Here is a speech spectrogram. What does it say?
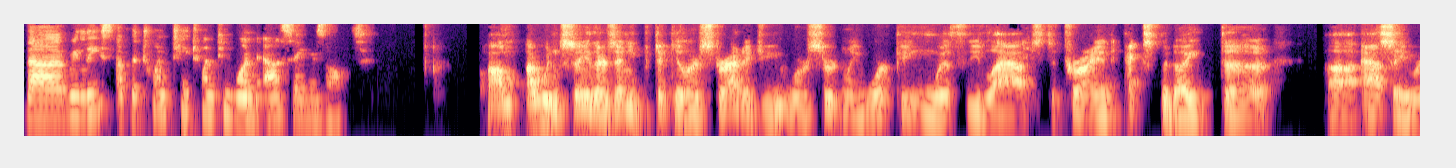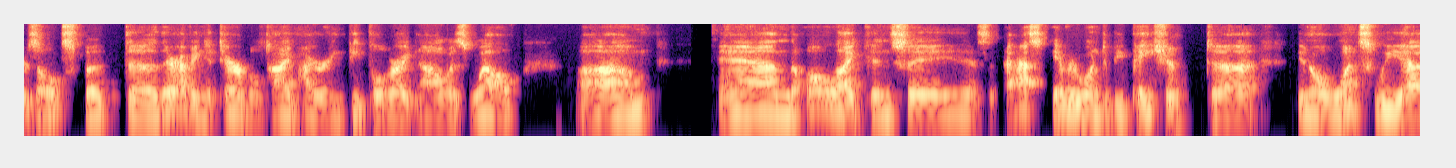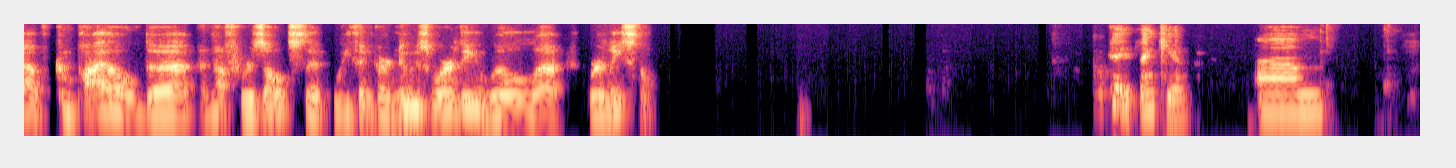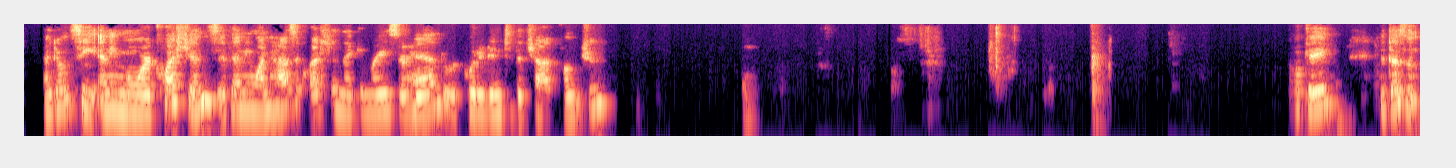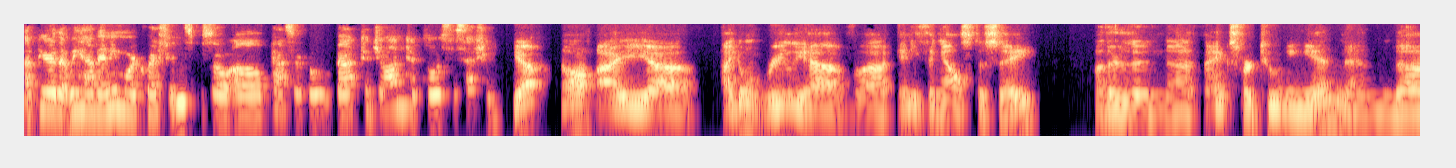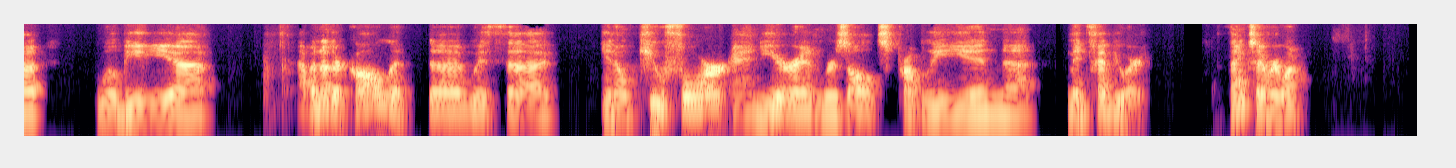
the release of the 2021 assay results? Um, I wouldn't say there's any particular strategy. We're certainly working with the labs to try and expedite uh, uh, assay results, but uh, they're having a terrible time hiring people right now as well. Um, and all I can say is ask everyone to be patient. Uh, you know, once we have compiled uh, enough results that we think are newsworthy, we'll uh, release them. Okay, thank you. Um, I don't see any more questions. If anyone has a question, they can raise their hand or put it into the chat function. Okay, it doesn't appear that we have any more questions, so I'll pass it back to John to close the session. Yeah, no, I uh, I don't really have uh, anything else to say other than uh, thanks for tuning in, and uh, we'll be uh, have another call at uh, with you know Q4 and year end results probably in mid February. Thanks, everyone.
